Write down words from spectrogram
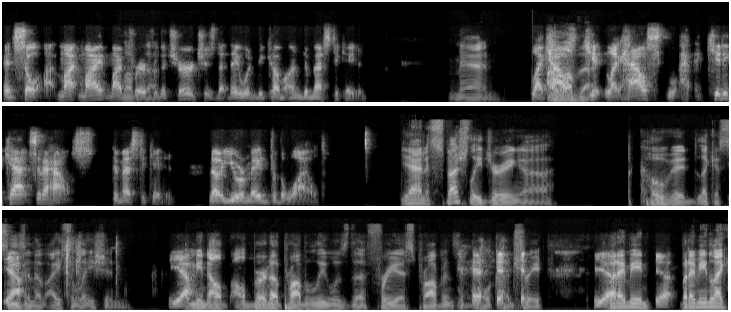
And so uh, my my my prayer that. for the church is that they would become undomesticated. Man. Like house, like house, kitty cats in a house, domesticated no, you were made for the wild. Yeah, and especially during a, a COVID, like a season yeah. of isolation. Yeah, I mean, Al- Alberta probably was the freest province of the whole country. yeah, but I mean, yeah, but I mean, like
